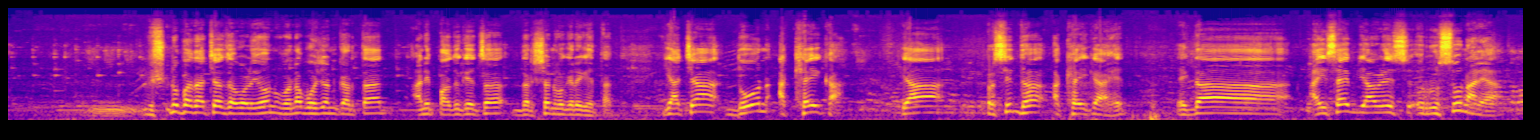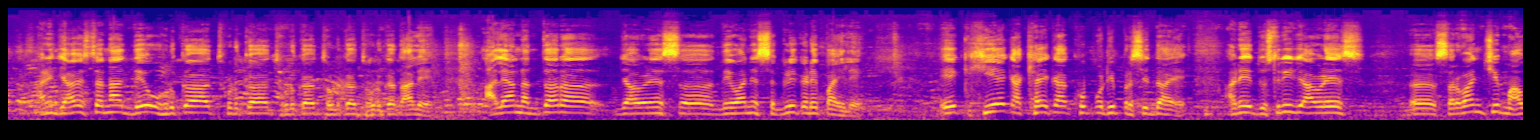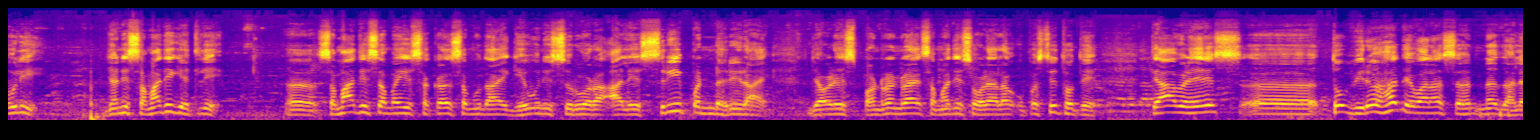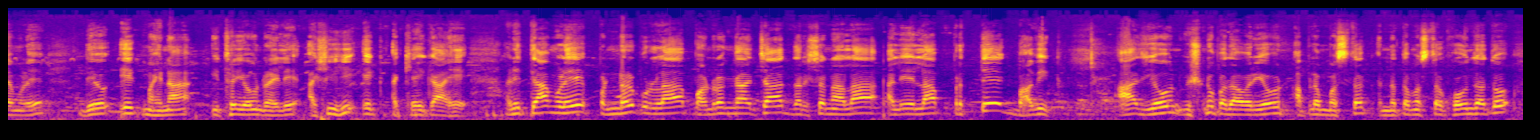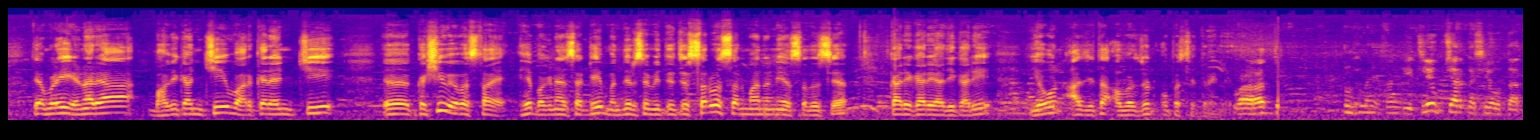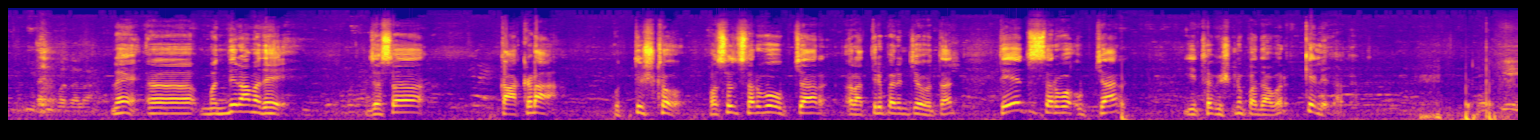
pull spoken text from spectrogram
विष्णुपदाच्या जवळ येऊन वनभोजन करतात आणि पादुकेचं दर्शन वगैरे घेतात. याच्या दोन आख्यायिका या प्रसिद्ध आख्यायिका आहेत. एकदा आईसाहेब ज्यावेळेस रुसून आल्या आणि ज्यावेळेस त्यांना देव हुडकत हुडकत हुडकत हुडकत हुडकत आले आल्यानंतर ज्यावेळेस देवाने सगळीकडे पाहिले. एक ही एक आख्यायिका खूप मोठी प्रसिद्ध आहे. आणि दुसरी ज्यावेळेस सर्वांची माऊली ज्यांनी समाधी घेतली समाधी समयी सकळ समुदाय घेऊन सुरवर आले श्री पंढरीराय. ज्यावेळेस पांडुरंगराय समाधी सोहळ्याला उपस्थित होते त्यावेळेस तो विरह देवाला सहन न झाल्यामुळे देव एक महिना इथं येऊन राहिले अशी ही एक आख्यायिका आहे. आणि त्यामुळे पंढरपूरला पांडुरंगाच्या दर्शनाला आलेला प्रत्येक भाविक आज येऊन विष्णुपदावर येऊन आपलं मस्तक नतमस्तक होऊन जातो. त्यामुळे येणाऱ्या भाविकांची वारकऱ्यांची कशी व्यवस्था आहे हे बघण्यासाठी मंदिर समितीचे सर्व सन्माननीय सदस्य कार्यकारी अधिकारी येऊन आज इथं आवर्जून उपस्थित राहिले. इथले उपचार कसे होतात नाही मंदिरामध्ये जसं काकडा उत्तिष्ठपासून सर्व उपचार रात्रीपर्यंतचे होतात तेच सर्व उपचार इथं विष्णुपदावर केले जातात. ओके.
